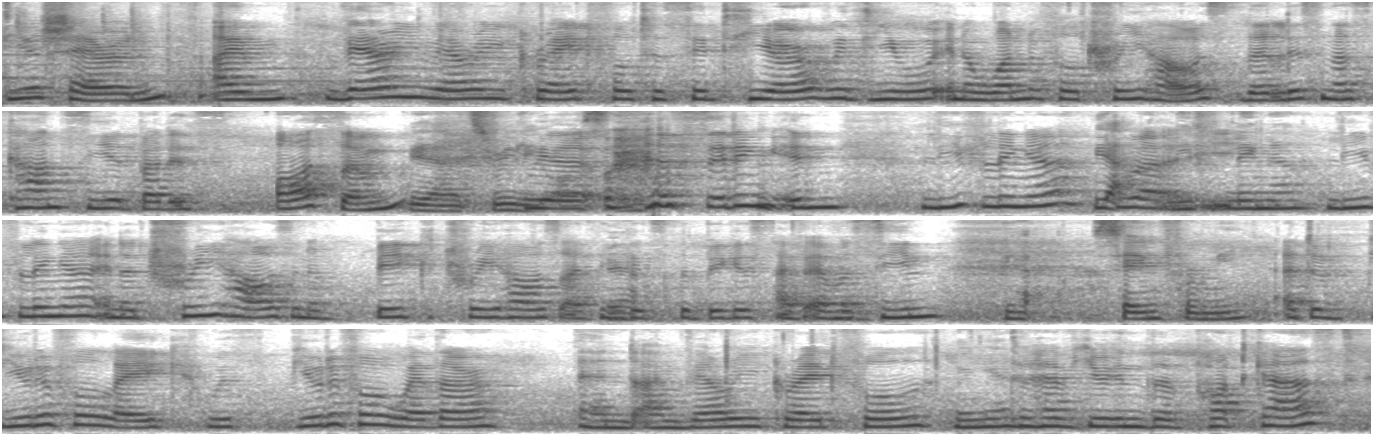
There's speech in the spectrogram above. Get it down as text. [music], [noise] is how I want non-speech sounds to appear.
Dear Sharon, I'm very, very grateful to sit here with you in a wonderful treehouse. The listeners can't see it, but it's awesome. Yeah, it's really we're, awesome. We're [laughs] sitting in Lieflinge. Yeah, We're- Lieflinge. Lieflinge in a treehouse, in a big treehouse. I think Yeah. it's the biggest I've ever seen. Yeah, same for me. At a beautiful lake with beautiful weather. And I'm very grateful Yeah. to have you in the podcast.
